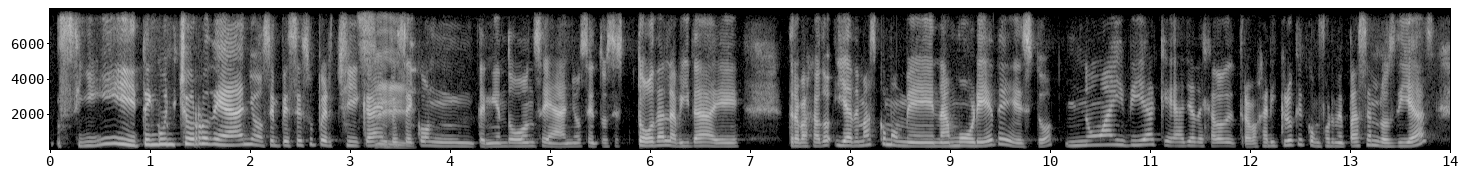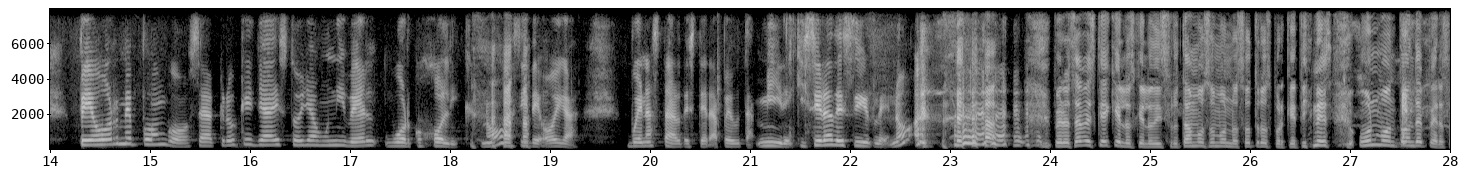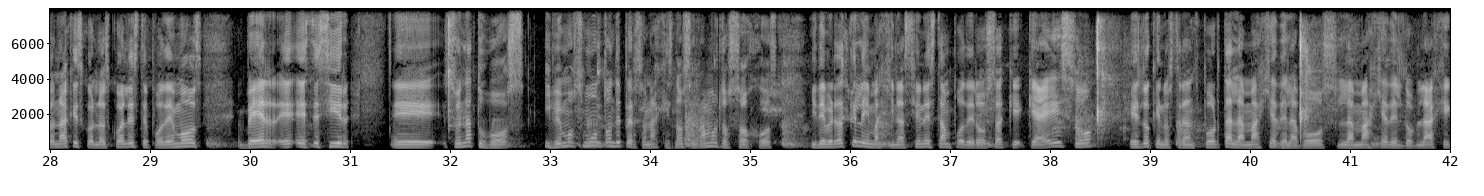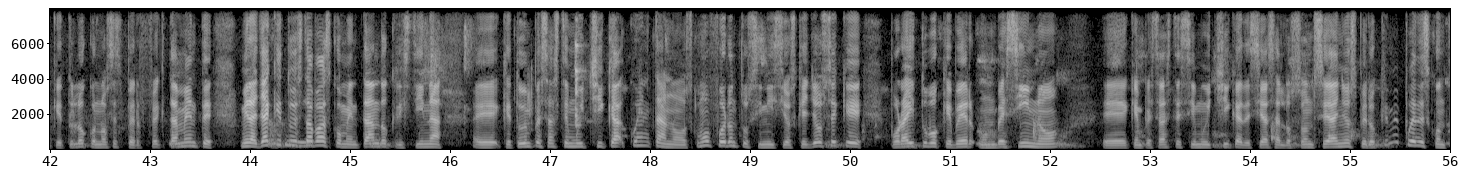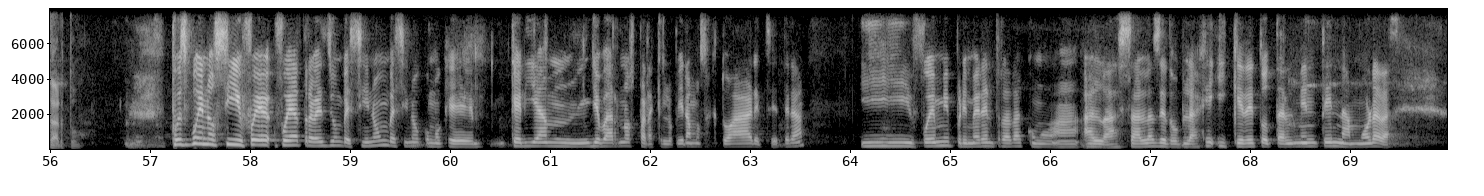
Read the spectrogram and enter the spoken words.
Sí, tengo un chorro de años. Empecé súper chica, sí. empecé con teniendo 11 años, entonces toda la vida he trabajado y además como me enamoré de esto, no hay día que haya dejado de trabajar y creo que conforme pasan los días, peor me pongo. O sea, creo que ya estoy a un nivel workaholic, ¿no? Así de, oiga, buenas tardes, terapeuta. Mire, quisiera decirle, ¿no? Pero ¿sabes qué? Que los que lo disfrutamos somos nosotros porque tienes un montón de personajes con los cuales te podemos ver. e- Es decir, eh, suena tu voz y vemos un montón de personajes, ¿no? Cerramos los ojos y de verdad que la imaginación es tan poderosa que, que a eso es lo que nos transporta la magia de la voz, la magia del doblaje, que tú lo conoces perfectamente. Mira, ya que tú estabas comentando, Cristina, eh, que tú empezaste muy chica, cuéntanos, ¿cómo fueron tus inicios? Que yo sé que por ahí tuvo que ver un vecino, eh, que empezaste sí muy chica, decías a los 11 años, pero ¿qué me puedes contar tú? Pues bueno, sí, fue, fue a través de un vecino, un vecino como que quería mm, llevarnos para que lo viéramos actuar, etcétera. Y fue mi primera entrada como a, a las salas de doblaje y quedé totalmente enamorada.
